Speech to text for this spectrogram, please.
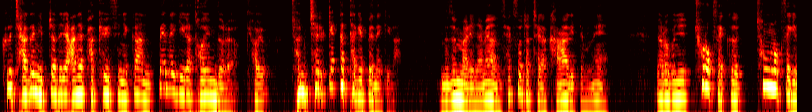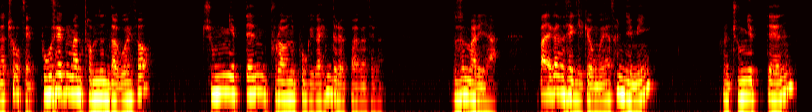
그 작은 입자들이 안에 박혀 있으니까 빼내기가 더 힘들어요. 결, 전체를 깨끗하게 빼내기가. 무슨 말이냐면 색소 자체가 강하기 때문에 여러분이 초록색, 그 청록색이나 초록색, 보색만 덮는다고 해서 중립된 브라운을 보기가 힘들어요, 빨간색은. 무슨 말이냐. 빨간색일 경우에 손님이 그런 중립된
